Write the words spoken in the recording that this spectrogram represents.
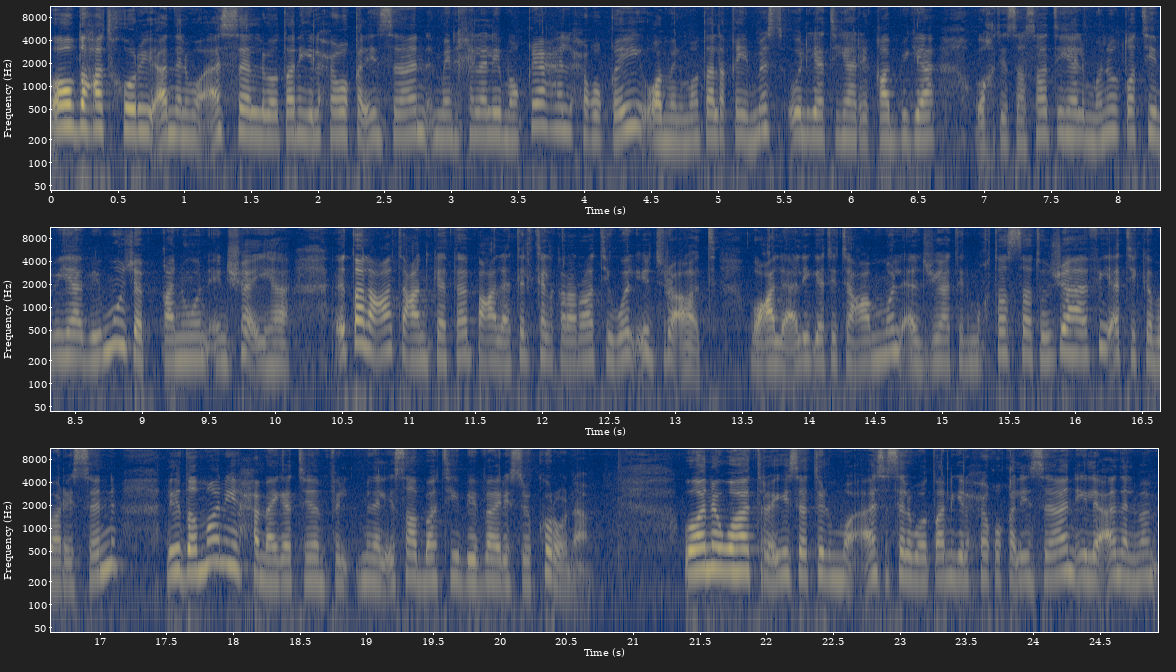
وأوضحت خوري أن المؤسسة الوطنية لحقوق الإنسان من خلال موقعها الحقوقي ومن منطلق مسؤوليتها الرقابية واختصاصاتها المنوطة بها بموجب قانون إنشائها اطلعت عن كثب على تلك القرارات والإجراءات وعلى آلية تعامل الجهات المختصة تجاه فئة كبار السن لضمان حمايتهم من الإصابة بفيروس كورونا. ونوهت رئيسة المؤسسة الوطنية لحقوق الإنسان إلى أن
